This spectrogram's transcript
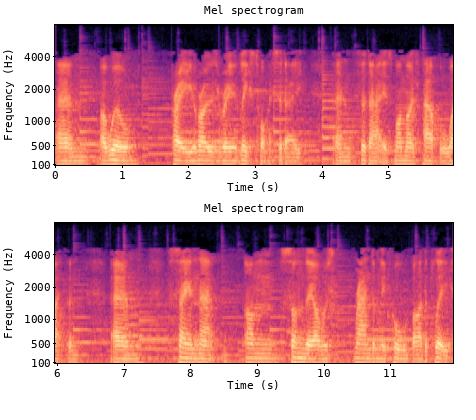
Um, I will pray a rosary at least twice a day, and for that, it's my most powerful weapon. Um, saying that, on Sunday I was randomly pulled by the police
